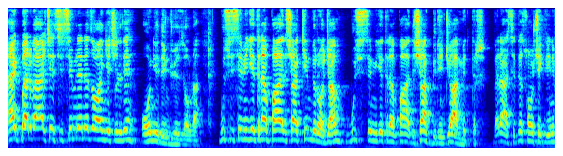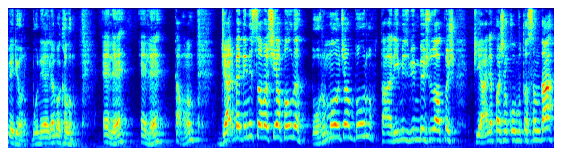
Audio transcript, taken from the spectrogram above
Ekber ve Erçel sistemine ne zaman geçildi? 17. yüzyılda. Bu sistemi getiren padişah kimdir hocam? Bu sistemi getiren padişah 1. Ahmet'tir. Verasete son şeklini veriyorum. Bunu ele bakalım. Ele, ele, tamam. Cerbedeniz Savaşı yapıldı. Doğru mu hocam? Doğru. Tarihimiz 1560. Piyale Paşa komutasında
